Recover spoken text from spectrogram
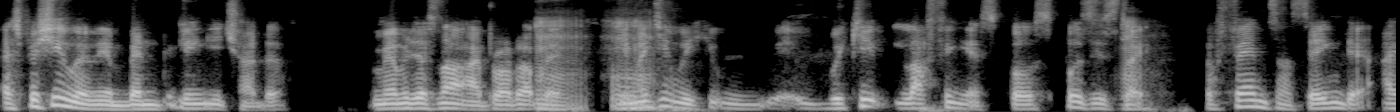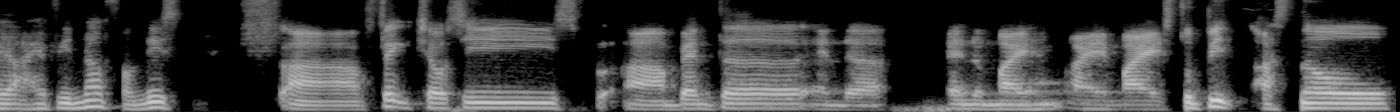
especially when we're bantering each other. Remember just now I brought up that Mm, mm. imagine we, we we keep laughing at Spurs. Spurs is like the fans are saying that I, I have enough of this uh, fake Chelsea uh, banter and the and my my my stupid Arsenal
